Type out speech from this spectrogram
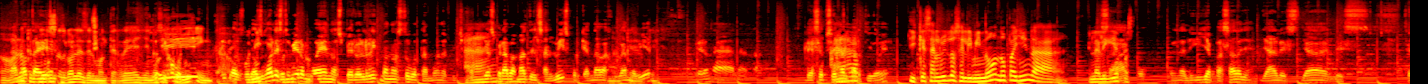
No, La no, nota es- buenos goles del Monterrey. Y no Sí, los, los goles estuvieron buenos, pero el ritmo no estuvo tan bueno. Ah. Yo esperaba más del San Luis porque andaba Ah, jugando bien, ok. pero nada, nada, el Ah. partido, ¿eh? Y que San Luis los eliminó, ¿no, Payín? La, en la liguilla Exacto. En la liguilla pasada ya, ya les, ya les se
